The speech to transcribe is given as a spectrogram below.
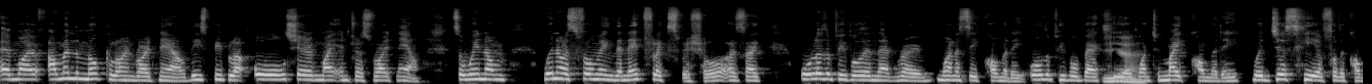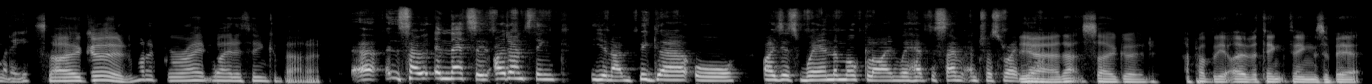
am I I'm in the milk line right now. These people are all sharing my interest right now. So when I'm when I was filming the Netflix special, I was like, all of the people in that room want to see comedy. All the people back here Yeah. want to make comedy. We're just here for the comedy. So good. What a great way to think about it. Uh, so in that sense, I don't think you know bigger or I just we're in the milk line. We have the same interest right now. Yeah, that's so good. I probably overthink things a bit.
